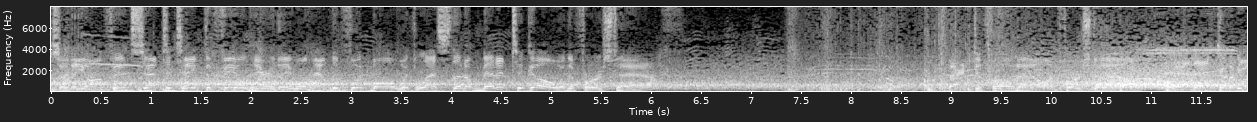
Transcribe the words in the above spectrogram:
So the offense set to take the field here. They will have the football with less than a minute to go in the first half. Back to throw now on first down. And that's going to be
